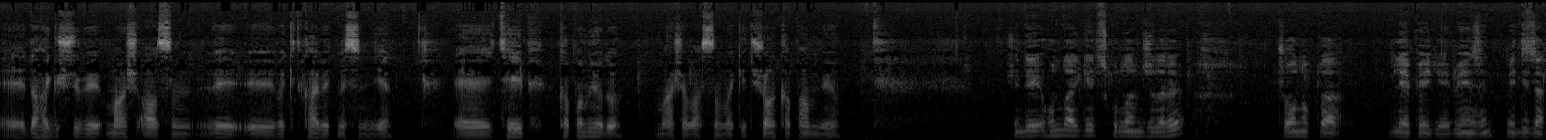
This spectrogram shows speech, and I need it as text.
e, daha güçlü bir marş alsın ve e, vakit kaybetmesin diye. E, teyp kapanıyordu marşa bastığım vakit. Şu an kapanmıyor. Şimdi Hyundai Getz kullanıcıları çoğunlukla LPG, benzin ve dizel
